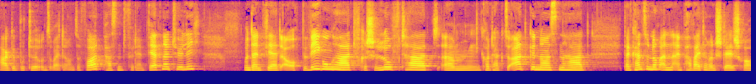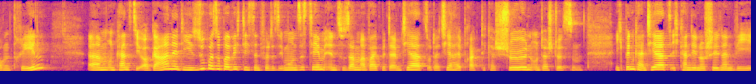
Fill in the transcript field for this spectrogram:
Hagebutte und so weiter und so fort, passend für dein Pferd natürlich. Und dein Pferd auch Bewegung hat, frische Luft hat, ähm, Kontakt zu Artgenossen hat, dann kannst du noch an ein paar weiteren Stellschrauben drehen ähm, und kannst die Organe, die super, super wichtig sind für das Immunsystem, in Zusammenarbeit mit deinem Tierarzt oder Tierheilpraktiker schön unterstützen. Ich bin kein Tierarzt, ich kann dir nur schildern, wie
